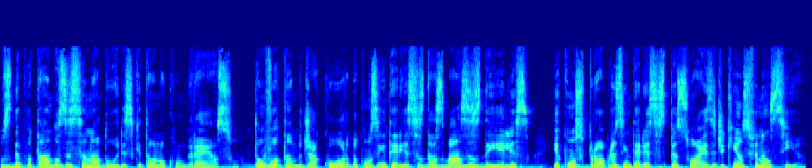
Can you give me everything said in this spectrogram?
Os deputados e senadores que estão no Congresso estão votando de acordo com os interesses das bases deles e com os próprios interesses pessoais e de quem os financia,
